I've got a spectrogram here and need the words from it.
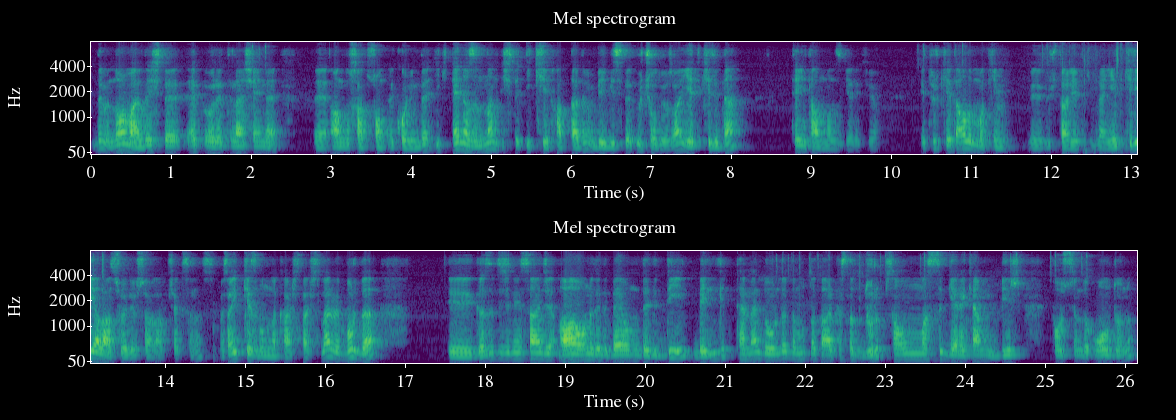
değil mi? Normalde işte hep öğretilen şey ne? E, Anglo-Sakson ekolünde en azından işte iki hatta değil mi BBC'de üç oluyor zaman yetkiliden teyit almanız gerekiyor. E, Türkiye'de alın bakayım e, üç tane yetkiliden. Yetkili yalan söylüyorsa ne yapacaksınız? Mesela ilk kez bununla karşılaştılar ve burada e, gazeteciliğin sadece A onu dedi B onu dedi değil belli temel doğruları da mutlaka arkasında durup savunması gereken bir pozisyonda olduğunu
